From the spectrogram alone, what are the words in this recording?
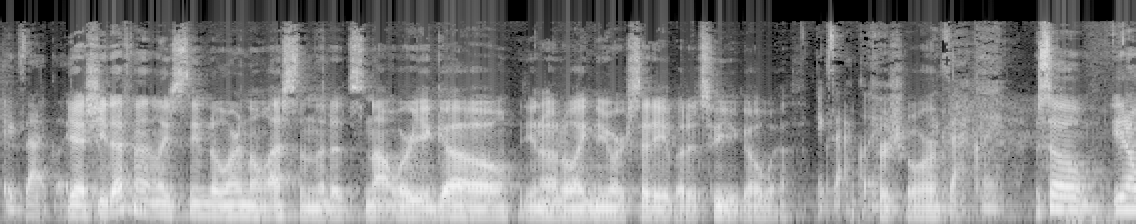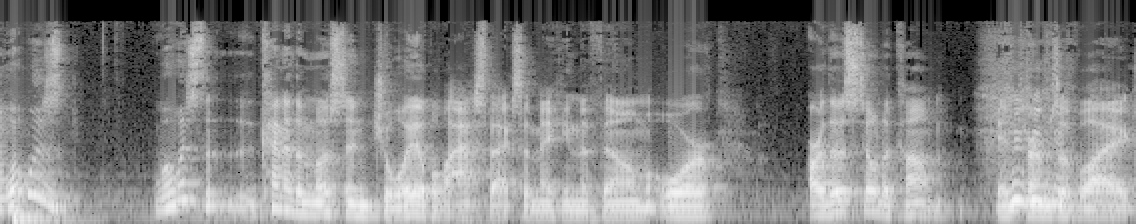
exactly. Yeah, she definitely seemed to learn the lesson that it's not where you go, you know, to like New York City, but it's who you go with. exactly, For sure. exactly. So, you know, what was what was the, kind of the most enjoyable aspects of making the film, or are those still to come in terms of like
